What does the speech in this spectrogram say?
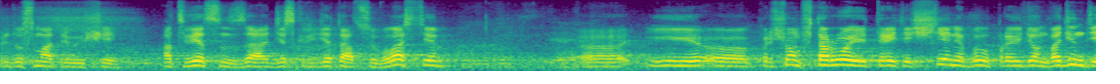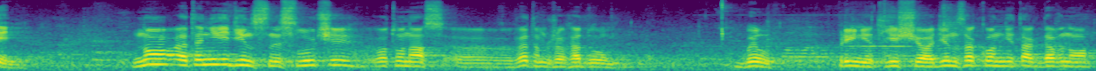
предусматривающий ответственность за дискредитацию власти. Э, И э, причем второе и третье чтение было проведен в один день. Но это не единственный случай. Вот у нас э, в этом же году был принят еще один закон не так давно,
